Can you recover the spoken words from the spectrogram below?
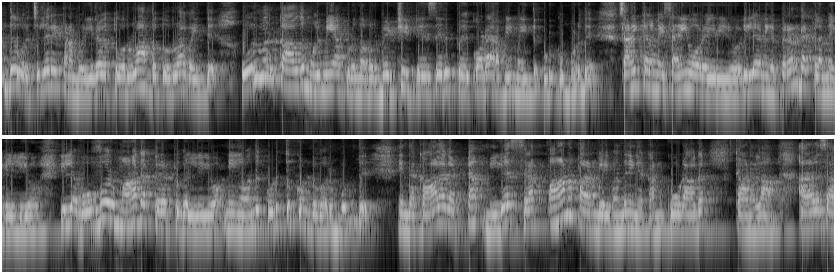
வந்து ஒரு சில்லறை பணம் ஒரு இருபத்தோரு ரூபா ஐம்பத்தோரு ரூபா வைத்து ஒருவருக்காவது முழுமையாக கொடுங்க. ஒரு பெட்ஷீட்டு செருப்பு கொடை அப்படின்னு வைத்து கொடுக்கும் பொழுது சனிக்கிழமை சனி ஓரையிலையோ இல்லை நீங்கள் பிறந்த கிழமைகளிலேயோ இல்லை ஒவ்வொரு மாத பிறப்புகள்லேயோ நீங்கள் வந்து கொடுத்து கொண்டு வரும்பொழுது இந்த காலகட்டம் மிக சிறப்பான பலன்களை வந்து நீங்கள் கண்கூடாக காணலாம். அதனால் ச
